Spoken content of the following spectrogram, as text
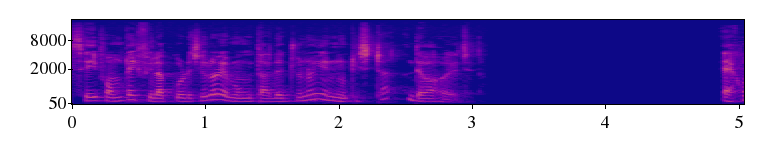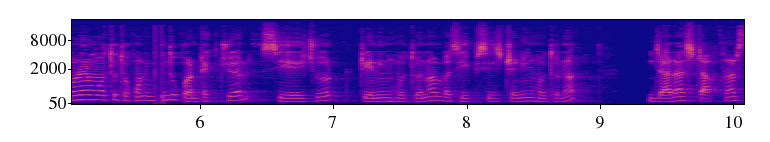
সেই ফর্মটাই ফিল করেছিল এবং তাদের জন্য এই নোটিশটা দেওয়া হয়েছে। এখনের মতো তখন কিন্তু কন্ট্রাকচুয়াল সিএইচওর ট্রেনিং হতো না বা সিপিসিএস ট্রেনিং হতো না। যারা স্টাফ নার্স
